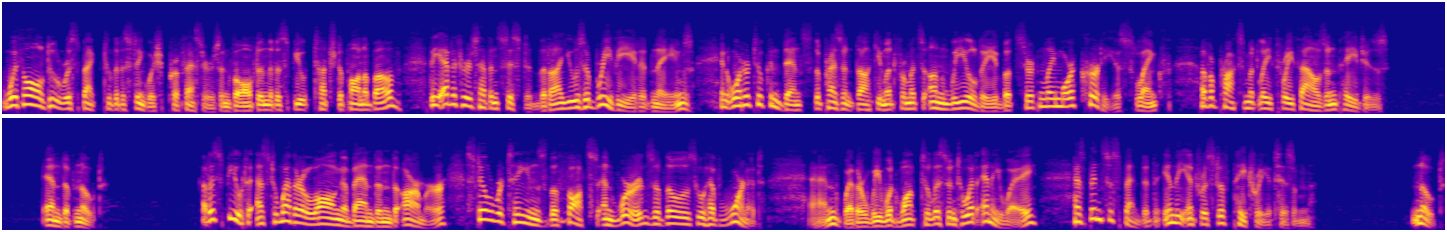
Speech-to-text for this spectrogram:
with all due respect to the distinguished professors involved in the dispute touched upon above, the editors have insisted that I use abbreviated names in order to condense the present document from its unwieldy but certainly more courteous length of approximately 3,000 pages. End of note. A dispute as to whether long-abandoned armor still retains the thoughts and words of those who have worn it, and whether we would want to listen to it anyway, has been suspended in the interest of patriotism. Note.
